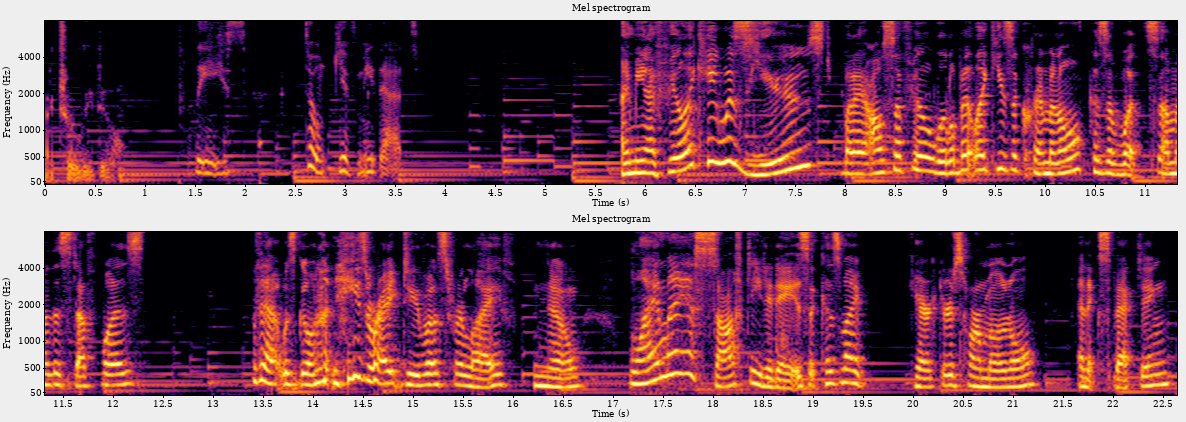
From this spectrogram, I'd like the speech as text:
I truly do. Please, don't give me that. I mean, I feel like he was used, but I also feel a little bit like he's a criminal because of what some of the stuff was that was going on. He's right, Duvos for life. No. Why am I a softie today? Is it because my character's hormonal and expecting?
